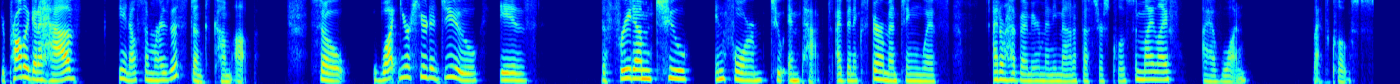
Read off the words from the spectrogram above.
you're probably going to have, you know, some resistance come up. So what you're here to do is the freedom to inform, to impact. I've been experimenting with, I don't have very many manifestors close in my life. I have one that's close.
